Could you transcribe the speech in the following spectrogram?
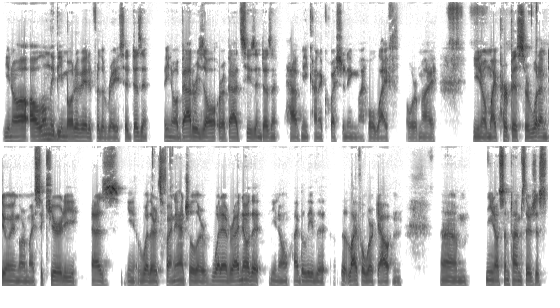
you know, I'll, I'll, only be motivated for the race. It doesn't, you know, a bad result or a bad season doesn't have me kind of questioning my whole life or my, you know, my purpose or what I'm doing or my security as you know whether it's financial or whatever i know that you know i believe that that life will work out and um you know sometimes there's just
